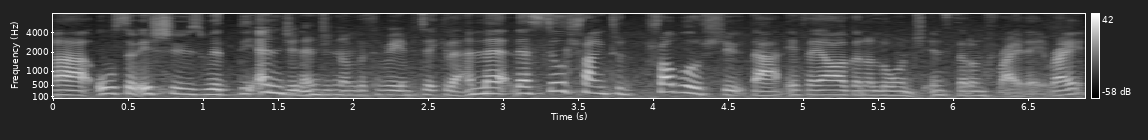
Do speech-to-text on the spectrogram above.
uh, also issues with the engine, engine number three in particular. And they're, they're still trying to troubleshoot that if they are going to launch instead on Friday, right?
